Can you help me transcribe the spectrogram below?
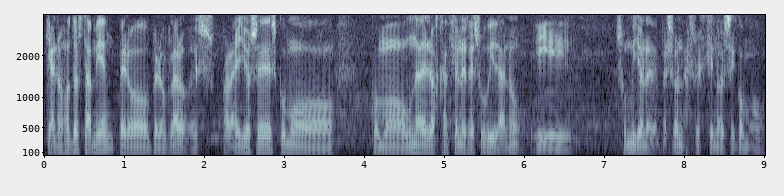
que a nosotros también, pero, pero claro, es, para ellos es como como una de las canciones de su vida, ¿no? Y son millones de personas, es que no sé cómo,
